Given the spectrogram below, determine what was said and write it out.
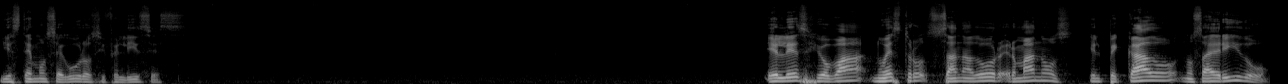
y estemos seguros y felices. Él es Jehová nuestro sanador. Hermanos, el pecado nos ha herido.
